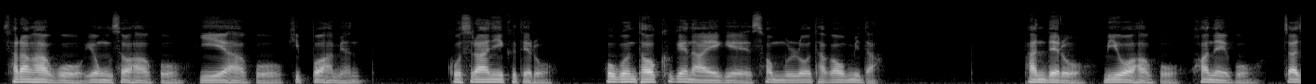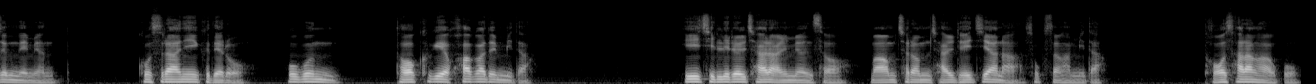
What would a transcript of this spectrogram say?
사랑하고 용서하고 이해하고 기뻐하면 고스란히 그대로 혹은 더 크게 나에게 선물로 다가옵니다. 반대로 미워하고 화내고 짜증내면 고스란히 그대로 혹은 더 크게 화가 됩니다. 이 진리를 잘 알면서 마음처럼 잘 되지 않아 속상합니다. 더 사랑하고,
